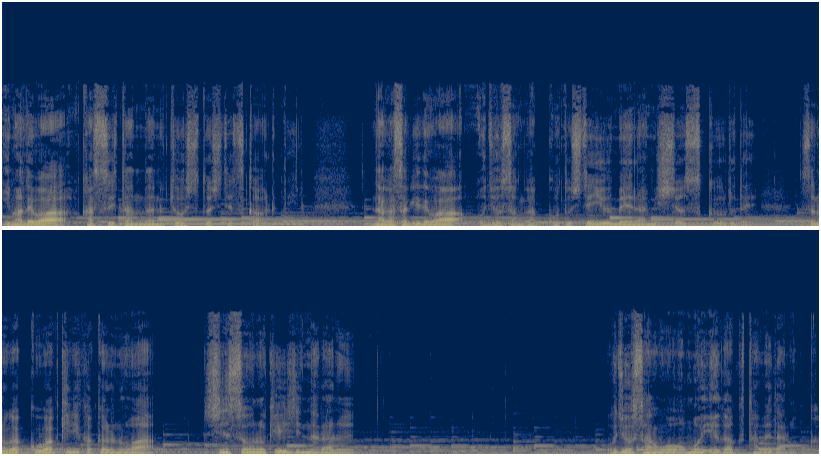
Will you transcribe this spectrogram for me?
今では渇水短大の教室として使われている。長崎ではお嬢さん学校として有名なミッションスクールでその学校が気にかかるのは真相の刑事にならぬお嬢さんを思い描くためだろうか。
